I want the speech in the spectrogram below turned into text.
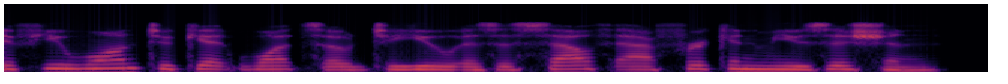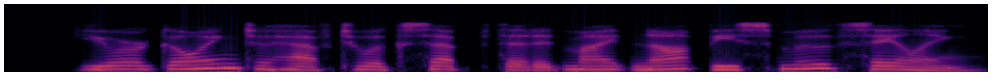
if you want to get what's owed to you as a South African musician, you're going to have to accept that it might not be smooth sailing.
